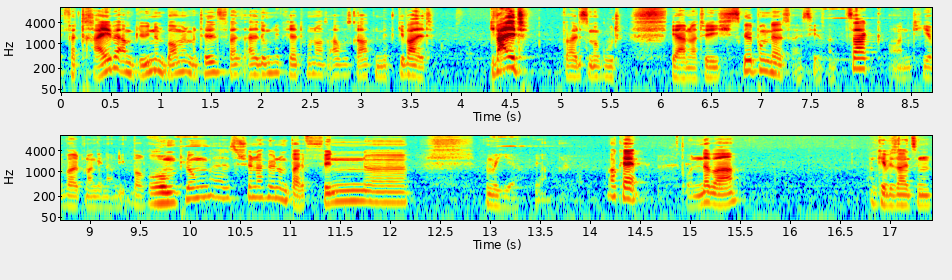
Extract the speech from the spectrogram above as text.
Vertreibe am blühenden Baum in Mathildes Wald alle dunkle Kreaturen aus Avos Garten mit Gewalt. Gewalt! Gewalt ist immer gut. Wir haben natürlich Skillpunkte, das heißt hier erstmal zack. Und hier wollte man genau die Überrumpelung äh, schön erhöhen. Und bei Finn, äh, haben wir hier, ja. Okay, wunderbar. Okay, wir sollen jetzt in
